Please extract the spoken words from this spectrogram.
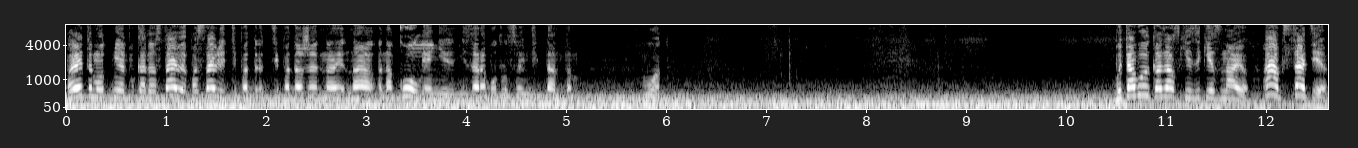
Поэтому вот мне когда ставили, поставили, типа, типа даже на, на, на кол я не, не заработала своим диктантом. Вот. Бытовой казахский язык я знаю. А, кстати,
